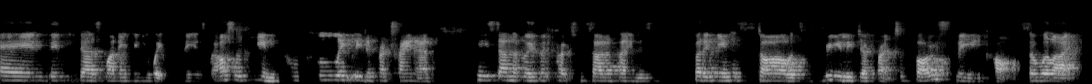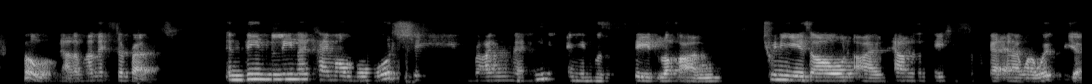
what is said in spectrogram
And then he does one evening a week for me as well. So again, completely different trainer. He's done the movement coaching side of things, but again, his style is really different to both me and Con. So we're like, cool, another one that's different. And then Lena came on board. She rang me and was said, look, I'm 20 years old, I'm out of the PT certificate and I want to work for you.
